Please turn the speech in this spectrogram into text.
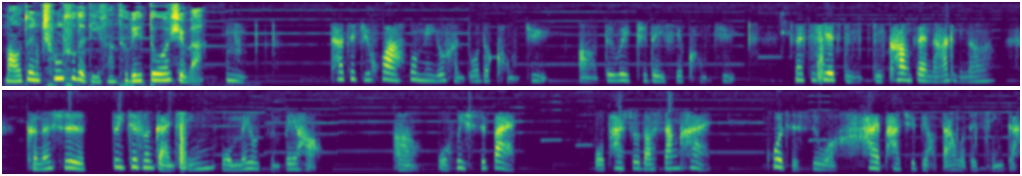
矛盾冲突的地方特别多，是吧？嗯，她这句话后面有很多的恐惧啊，对未知的一些恐惧。那这些抵抵抗在哪里呢？可能是。对这份感情我没有准备好，啊，我会失败，我怕受到伤害，或者是我害怕去表达我的情感，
